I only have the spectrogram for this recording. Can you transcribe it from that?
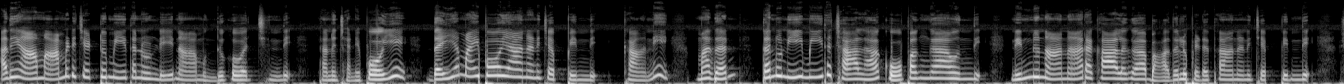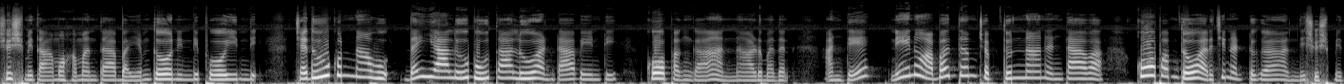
అది ఆ మామిడి చెట్టు మీద నుండి నా ముందుకు వచ్చింది. తను చనిపోయి దయ్యమైపోయానని చెప్పింది. కానీ మదన్ తను నీ మీద చాలా కోపంగా ఉంది. నిన్ను నానా రకాలుగా బాధలు పెడతానని చెప్పింది. సుష్మిత మొహమంతా భయంతో నిండిపోయింది. చదువుకున్నావు దయ్యాలు భూతాలు అంటావేంటి? కోపంగా అన్నాడు మదన్. అంటే నేను అబద్ధం చెప్తున్నానంటావా? కోపంతో అరిచినట్టుగా అంది సుష్మిత.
